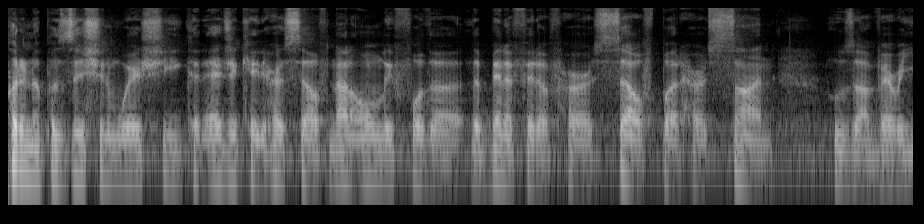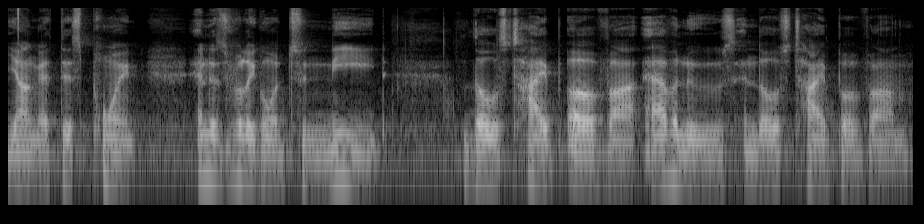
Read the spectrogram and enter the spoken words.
put in a position where she could educate herself not only for the, the benefit of herself but her son, who's uh, very young at this point and is really going to need those type of uh, avenues and those type of um,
